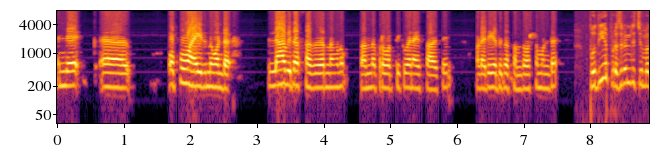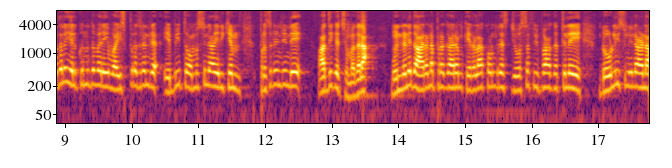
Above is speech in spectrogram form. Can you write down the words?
എന്റെ ഒപ്പമായിരുന്നു കൊണ്ട് എല്ലാവിധ സഹകരണങ്ങളും തന്ന് പ്രവർത്തിക്കുവാനായി സാധിച്ചതിൽ വളരെയധികം സന്തോഷമുണ്ട്. പുതിയ പ്രസിഡന്റ് ചുമതല ഏൽക്കുന്നതുവരെ വൈസ് പ്രസിഡന്റ് എബി തോമസിനായിരിക്കും പ്രസിഡന്റിന്റെ അധിക ചുമതല. മുന്നണി ധാരണ പ്രകാരം കേരള കോൺഗ്രസ് ജോസഫ് വിഭാഗത്തിലെ ഡോളി സുനിലാണ്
